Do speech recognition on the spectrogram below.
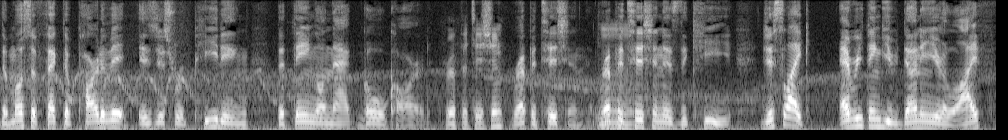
The most effective part of it is just repeating the thing on that goal card. Repetition. Repetition. Mm. Repetition is the key. Just like everything you've done in your life,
